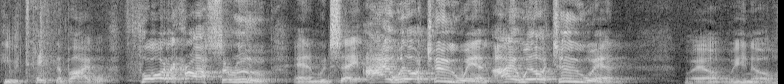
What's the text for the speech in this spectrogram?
he would take the Bible, throw it across the room, and would say, I will too win. I will too win. Well, we know,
